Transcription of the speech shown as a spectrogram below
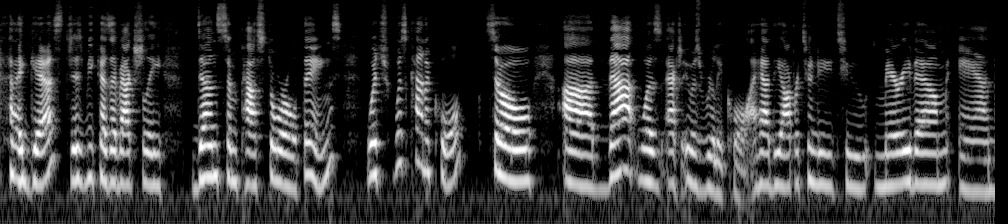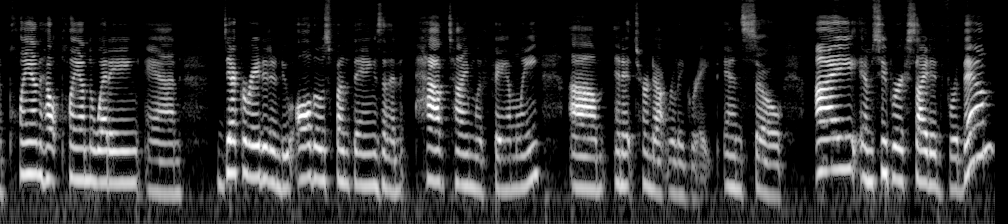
I guess, just because I've actually done some pastoral things, which was kind of cool. So uh, that was actually, it was really cool. I had the opportunity to marry them and plan, help plan the wedding and decorate it and do all those fun things and then have time with family. Um, and it turned out really great. And so I am super excited for them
